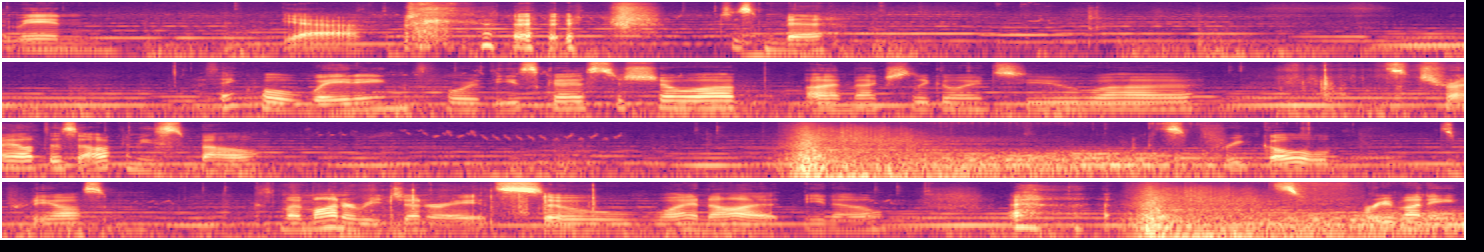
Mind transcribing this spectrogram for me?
I mean, yeah. Just meh. I think while waiting for these guys to show up, I'm actually going to uh, let's try out this alchemy spell. It's free gold. It's pretty awesome. Because my mana regenerates, so why not, you know? it's free money.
